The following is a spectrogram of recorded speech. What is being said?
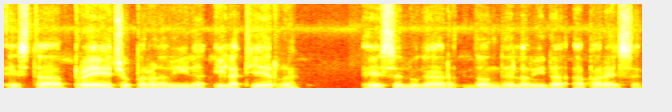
está prehecho para la vida y la tierra es el lugar donde la vida aparece.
